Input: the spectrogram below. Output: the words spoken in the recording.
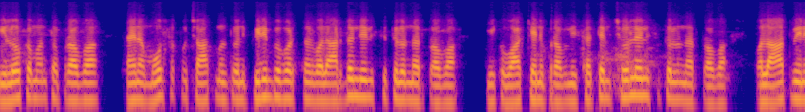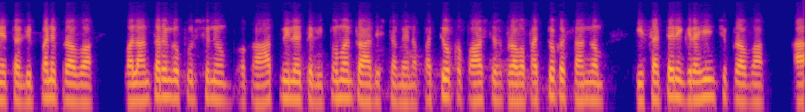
ఈ లోకమంతా ప్రభా ఆయన మోసపు ఆత్మలతో పీడింపబడుతున్నారు. వాళ్ళు అర్థం లేని స్థితిలో ఉన్నారు ప్రభా. నీకు వాక్యాన్ని ప్రభావ నీ సత్యాన్ని చూడలేని స్థితిలో ఉన్నారు ప్రభావ వాళ్ళ ఆత్మీయతలు ఇప్పని ప్రభావ వాళ్ళ అంతరంగ పురుషుని ఒక ఆత్మీయతలు ఇప్పమని ప్రాదిష్టమైన ప్రతి ఒక్క పాస్టర్ ప్రభా ప్రతి ఒక్క సంఘం ఈ సత్యాన్ని గ్రహించి ప్రభా ఆ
